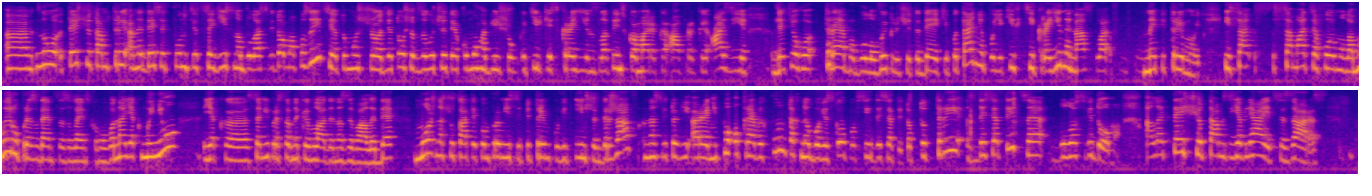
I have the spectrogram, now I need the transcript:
Е, Ну, те, що там три, а не 10 пунктів, це дійсно була свідома позиція, тому що для того, щоб залучити якомога більшу кількість країн з Латинської Америки, Африки, Азії, для цього треба було виключити деякі питання, по яких ці країни нас не підтримують. І сама ця формула миру президента Зеленського, вона як меню, як е, самі представники влади називали, де можна шукати компроміси, підтримку від інших держав на світовій арені по окремих пунктах, не обов'язково по всіх десяти. Тобто, три з десяти це було свідомо. Але те, що там з'являється зараз.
